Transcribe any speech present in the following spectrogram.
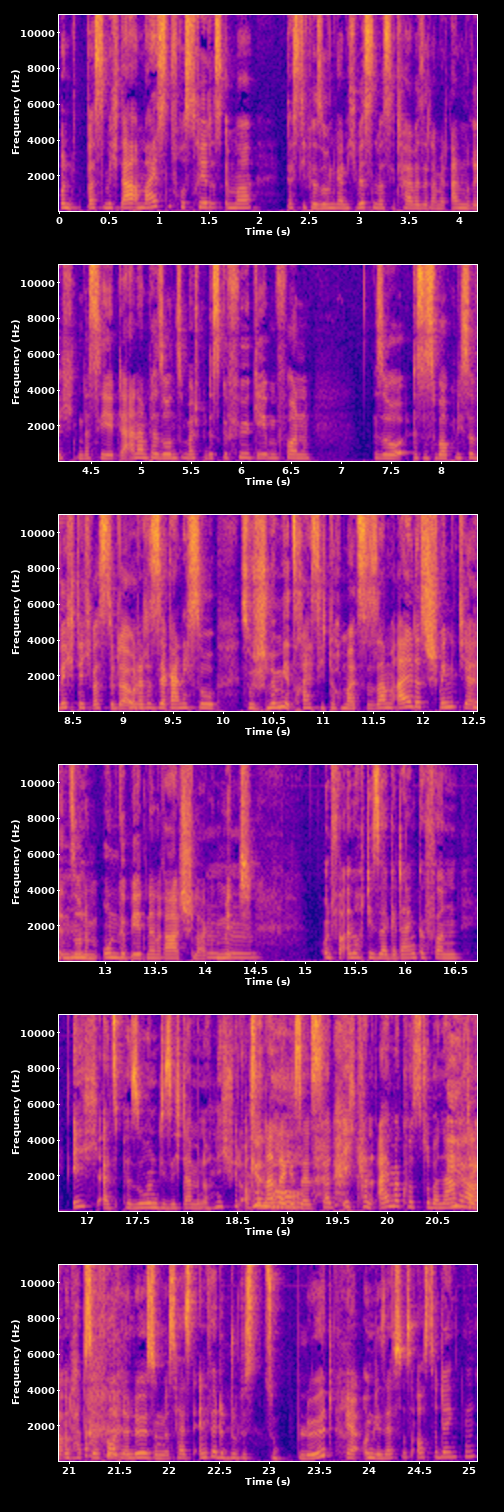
Und was mich da am meisten frustriert, ist immer, dass die Personen gar nicht wissen, was sie teilweise damit anrichten, dass sie der anderen Person zum Beispiel das Gefühl geben von so, das ist überhaupt nicht so wichtig, was du da, oder das ist ja gar nicht so, so schlimm, jetzt reiß dich doch mal zusammen. All das schwingt ja in so mhm. einem ungebetenen Ratschlag mhm. mit. Und vor allem auch dieser Gedanke von, ich als Person, die sich damit noch nicht viel genau. auseinandergesetzt genau. hat, ich kann einmal kurz drüber nachdenken ja. und habe sofort eine Lösung. Das heißt, entweder du bist zu blöd, ja. um dir selbst was auszudenken,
